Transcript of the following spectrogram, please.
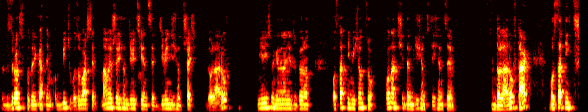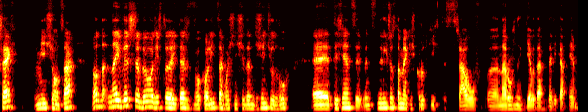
wzroście, po delikatnym odbiciu, bo zobaczcie, mamy 69 tysięcy 96 dolarów. Mieliśmy generalnie rzecz biorąc w ostatnim miesiącu ponad 70 tysięcy dolarów, tak? W ostatnich trzech miesiącach, no na- najwyższe było gdzieś tutaj też w okolicach właśnie 72 e, tysięcy, więc nie licząc tam jakichś krótkich strzałów e, na różnych giełdach delikatnie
